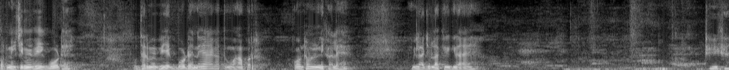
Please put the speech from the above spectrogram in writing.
और नीचे में भी एक बोर्ड है। उधर में भी एक बोर्ड है नहीं आएगा तो वहाँ पर पॉइंट हमने निकाले हैं। मिला जुला के गिराए हैं। ठीक है।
